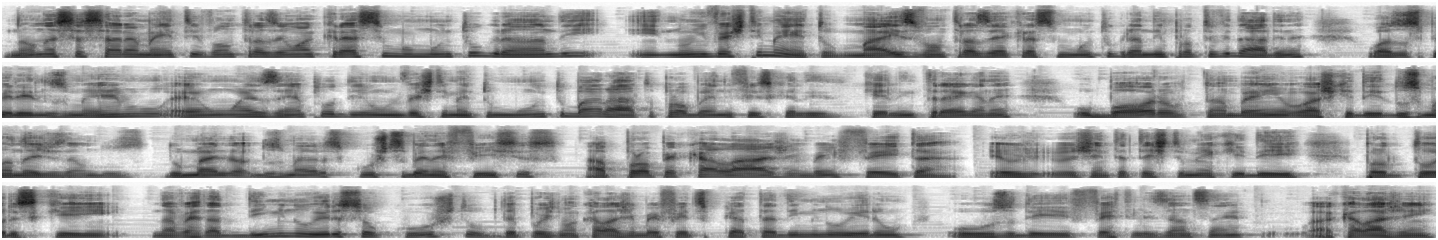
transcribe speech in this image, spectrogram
não necessariamente vão trazer um acréscimo muito grande no investimento, mas vão trazer acréscimo muito grande em produtividade, né? O azospirilos mesmo é um exemplo de um investimento muito barato para o benefício que ele, que ele entrega, né? O boro também, eu acho que de, dos manejos é um dos, do melhor, dos melhores custos-benefícios. A própria calagem bem feita, eu, a gente é testemunha aqui de produtores que, na verdade, diminuíram o seu custo depois de uma calagem bem feita, porque até diminuíram o uso de fertilizantes antes, né? A calagem,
